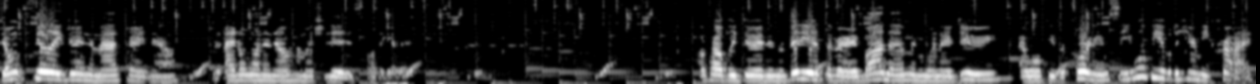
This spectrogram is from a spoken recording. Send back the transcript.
don't feel like doing the math right now, but I don't want to know how much it is altogether. I'll probably do it in the video at the very bottom, and when I do, I won't be recording, so you won't be able to hear me cry.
